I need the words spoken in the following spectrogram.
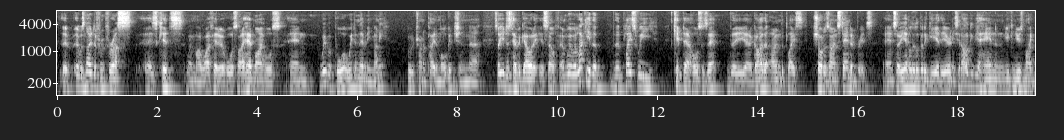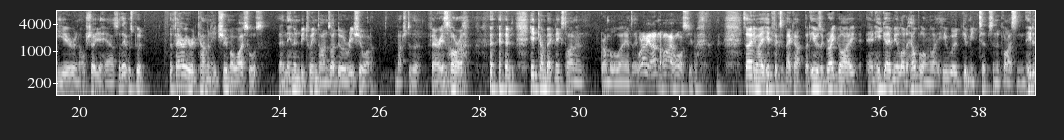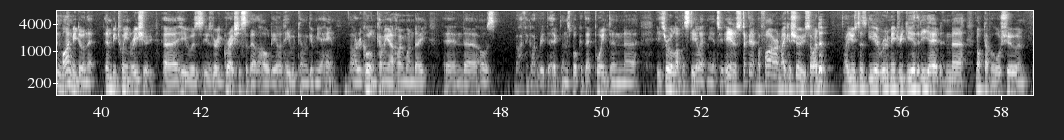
It, it was no different for us as kids when my wife had her horse. I had my horse, and we were poor. We didn't have any money. We were trying to pay the mortgage, and uh, so you just have a go at it yourself. And we were lucky. The the place we kept our horses at, the uh, guy that owned the place shot his own standard breds, and so he had a little bit of gear there. And he said, "I'll give you a hand, and you can use my gear, and I'll show you how." So that was good. The farrier had come and he'd shoe my wife's horse, and then in between times I'd do a reshoe on it, much to the farrier's horror. and he'd come back next time and grumble away and say, "What have you done to my horse?" You know. so anyway, he'd fix it back up. But he was a great guy, and he gave me a lot of help along the way. He would give me tips and advice, and he didn't mind me doing that in between reshoe. Uh, he was he was very gracious about the whole deal, and he would come and give me a hand. I recall him coming out home one day, and uh, I was. I think I'd read the Hickman's book at that point, and uh, he threw a lump of steel at me and said, "Here, stick that in the fire and make a shoe." So I did. I used his gear, rudimentary gear that he had, and uh, knocked up a horseshoe, and.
